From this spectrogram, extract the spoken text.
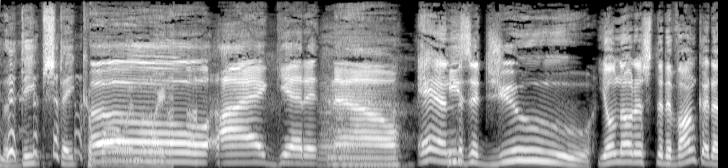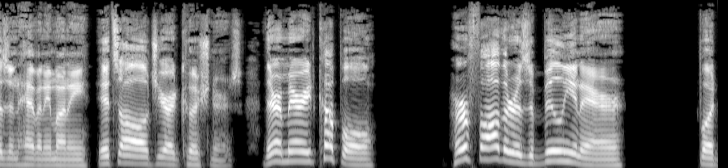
the deep state cabal in the White oh, House. Oh, I get it now. And He's a Jew. You'll notice that Ivanka doesn't have any money. It's all Jared Kushner's. They're a married couple. Her father is a billionaire. but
